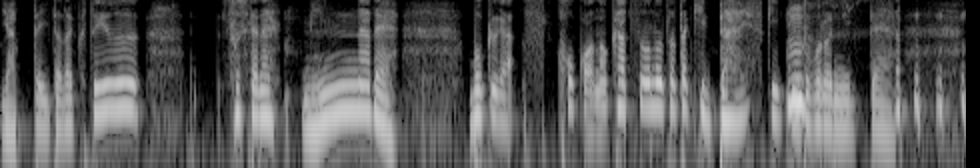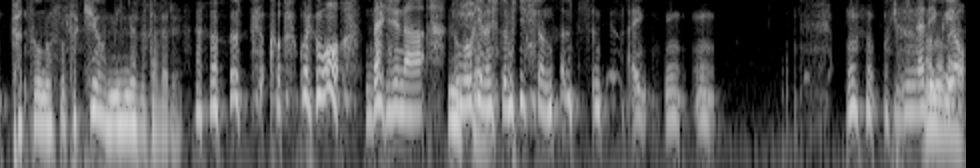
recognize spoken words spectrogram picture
やっていただくというそしてねみんなで僕がすここのカツオのたたき大好きっていうところに行って、カツオのたたきをみんなで食べる。ここれも大事な動きの人ミッションなんですね。はい、うんうん。う んみんなで行くよ。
